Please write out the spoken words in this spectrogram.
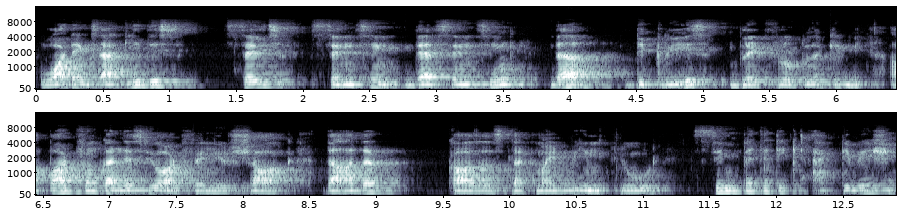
what exactly this cells sensing? They're sensing the decreased blood flow to the kidney. Apart from congestive heart failure shock the other causes that might be include sympathetic activation.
